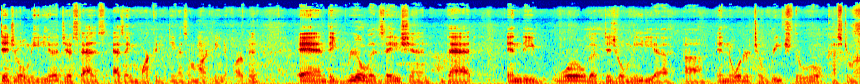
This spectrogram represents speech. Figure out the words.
digital media just as as a marketing team, as a marketing department, and the realization that in the world of digital media, um, in order to reach the rural customer,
